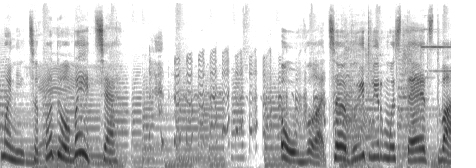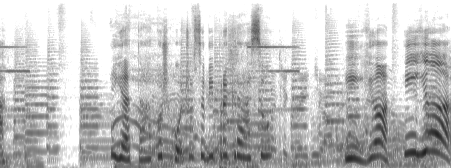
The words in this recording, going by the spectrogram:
Мені це подобається. Ова, це витвір мистецтва. Я також хочу собі прикрасу. І я, і я.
